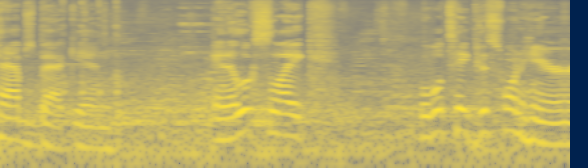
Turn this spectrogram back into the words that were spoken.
tabs back in. And it looks like, well, we'll take this one here.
